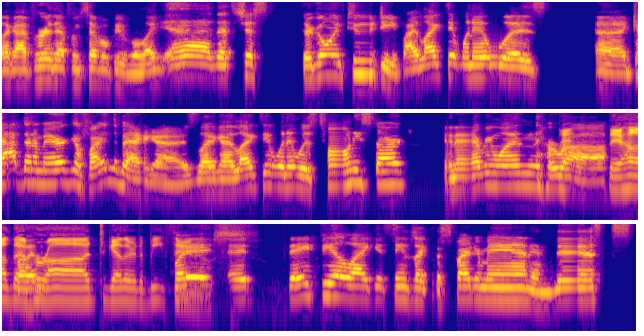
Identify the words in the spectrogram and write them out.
Like I've heard that from several people. Like, yeah, that's just they're going too deep. I liked it when it was uh, Captain America fighting the bad guys. Like I liked it when it was Tony Stark and everyone hurrah. They had that But- hurrah together to beat but it, Thanos. it, they feel like it seems like the Spider-Man and this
